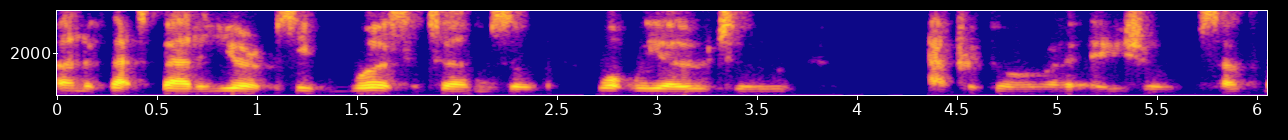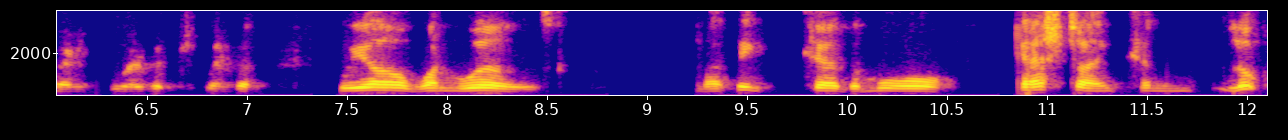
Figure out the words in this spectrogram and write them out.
And if that's bad in Europe, it's even worse in terms of what we owe to Africa or Asia, or South America, wherever, wherever. We are one world. And I think uh, the more Gastein can look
